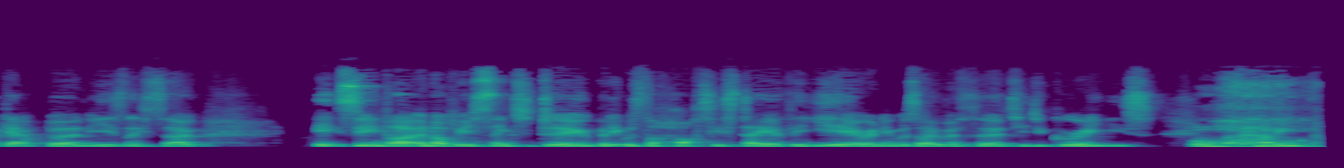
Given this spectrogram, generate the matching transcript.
I get burnt easily, so it seemed like an obvious thing to do, but it was the hottest day of the year and it was over 30 degrees. Oh. Having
